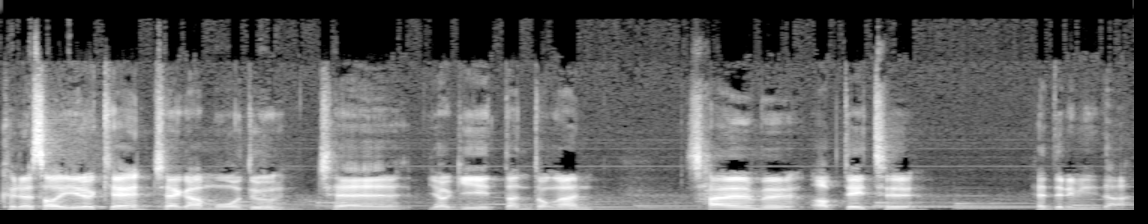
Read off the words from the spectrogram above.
그래서 이렇게 제가 모두 제 여기 있던 동안 삶을 업데이트 해드립니다.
